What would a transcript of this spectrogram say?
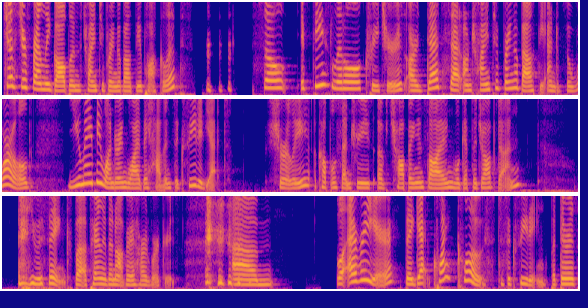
Just your friendly goblins trying to bring about the apocalypse. So, if these little creatures are dead set on trying to bring about the end of the world, you may be wondering why they haven't succeeded yet. Surely, a couple centuries of chopping and sawing will get the job done. you would think, but apparently they're not very hard workers. um, well, every year they get quite close to succeeding, but there is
